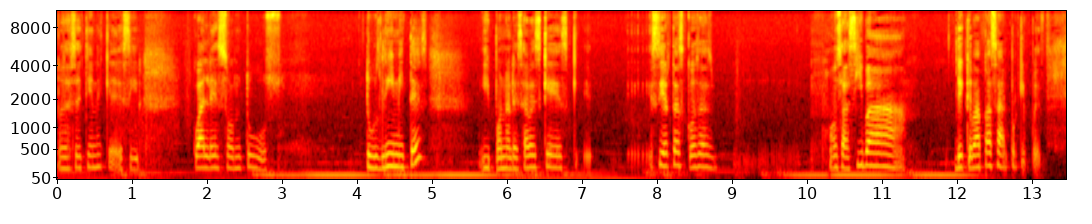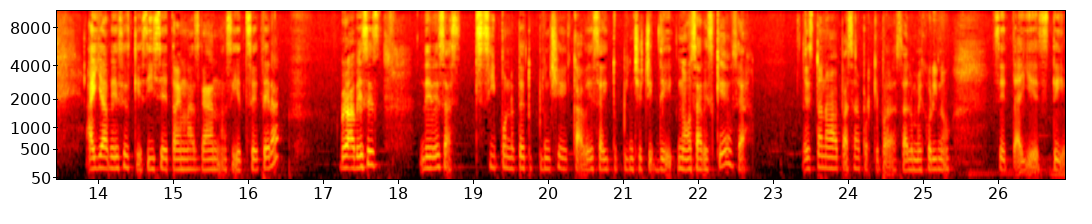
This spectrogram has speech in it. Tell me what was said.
o sea, se tiene que decir cuáles son tus, tus límites y ponerle, ¿sabes qué? Es que ciertas cosas, o sea, sí va, de qué va a pasar, porque pues hay a veces que sí se traen las ganas y etcétera, pero a veces debes así ponerte tu pinche cabeza y tu pinche chip de, no, ¿sabes qué? O sea, esto no va a pasar porque para a lo mejor y no se talle este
